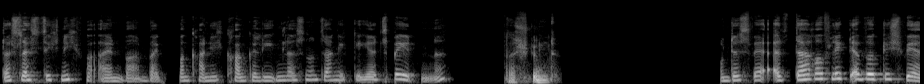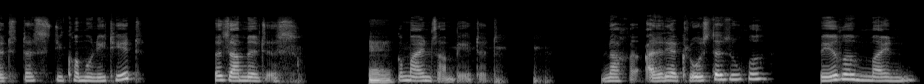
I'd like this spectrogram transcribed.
das lässt sich nicht vereinbaren. Man kann nicht Kranke liegen lassen und sagen, ich gehe jetzt beten. Ne? Das stimmt. Und das wär, also darauf legt er wirklich Wert, dass die Kommunität versammelt ist, Mhm. gemeinsam betet. Nach all der Klostersuche wäre mein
